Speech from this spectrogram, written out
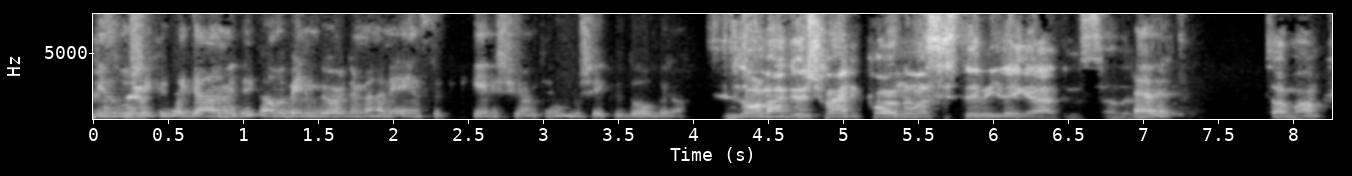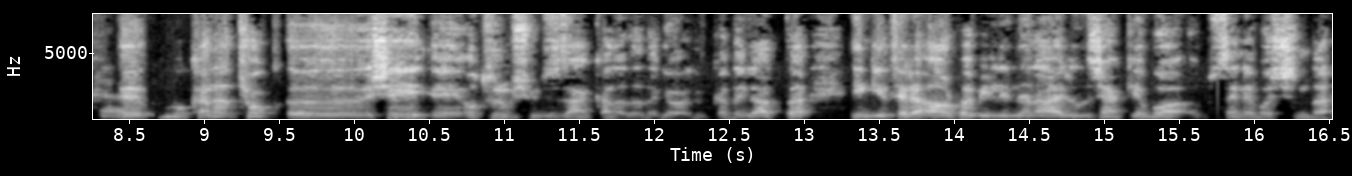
Biz bu evet. şekilde gelmedik ama benim gördüğüm hani en sık geliş yöntemi bu şekilde oluyor. Siz normal göçmenlik puanlama sistemiyle geldiniz sanırım. Evet. Tamam. Evet. E, bu Kanada çok e, şey e, oturmuş bir düzen Kanada'da gördüğüm kadarıyla. Hatta İngiltere Avrupa Birliği'nden ayrılacak ya bu, bu sene başında.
